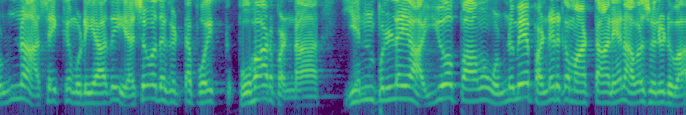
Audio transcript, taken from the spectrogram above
ஒன்றும் அசைக்க முடியாது. யசோத கிட்ட போய் புகார் பண்ணா என் பிள்ளைய ஐயோ பாவம் ஒன்றுமே பண்ணிருக்க மாட்டானேன்னு அவ சொல்லிடுவா.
